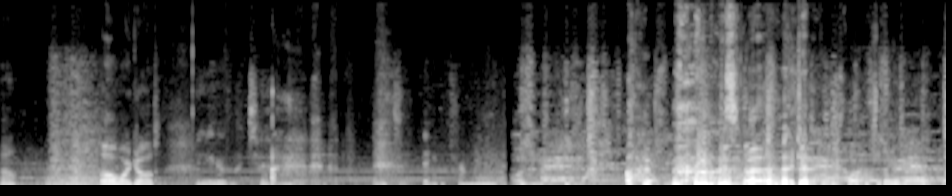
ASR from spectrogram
oh my god. You think from me. Who's mad? I don't think but stay mad.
